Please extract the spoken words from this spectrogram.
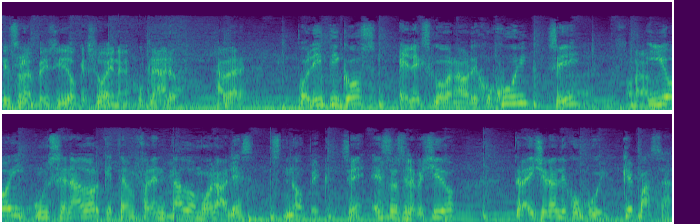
es Sí. un apellido que suena en Jujuy. Claro, a ver, políticos, el ex gobernador de Jujuy, ¿sí? Sonado. Y hoy un senador que está enfrentado a Morales, Snopek, ¿sí? Eso es el apellido tradicional de Jujuy. ¿Qué pasa?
